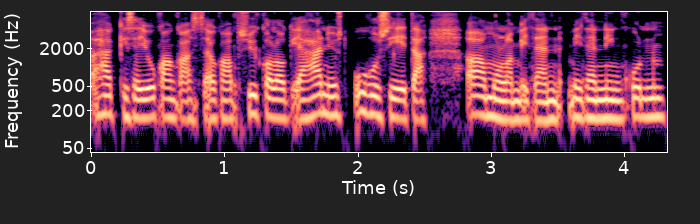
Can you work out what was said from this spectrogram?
Häkkisen Jukan kanssa, joka on psykologi, ja hän just puhui siitä aamulla, miten, miten niin kuin,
